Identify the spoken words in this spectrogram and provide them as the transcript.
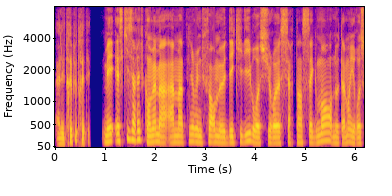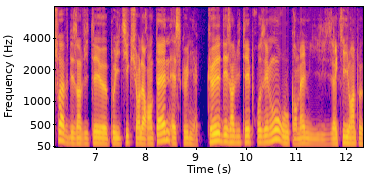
elle est très peu traitée. Mais est-ce qu'ils arrivent quand même à, maintenir une forme d'équilibre sur euh, certains segments? Notamment, ils reçoivent des invités euh, politiques sur leur antenne. Est-ce qu'il n'y a que des invités pro-Zemmour ou quand même ils équilibrent un peu?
